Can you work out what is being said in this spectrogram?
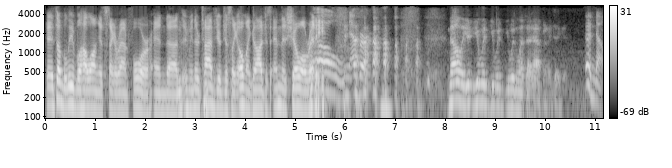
It's unbelievable how long it's stuck around for, and uh, I mean there are times you're just like, oh my god, just end this show already. No, never. no, you, you would you would you wouldn't let that happen. I take Uh, no.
